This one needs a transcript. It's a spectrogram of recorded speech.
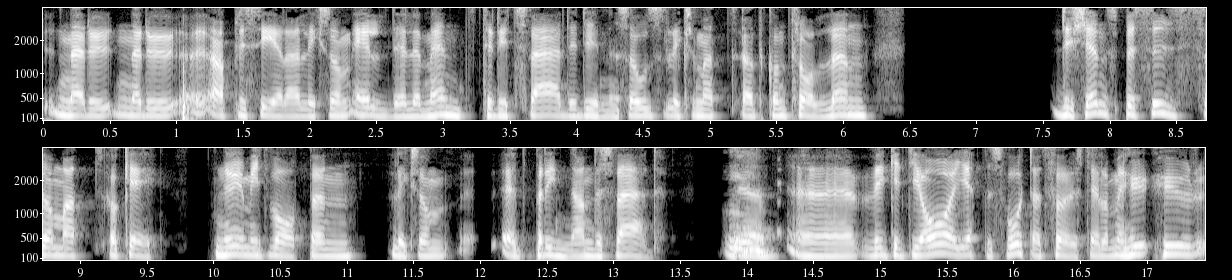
jag- när du, när du eh, applicerar liksom eldelement till ditt svärd i Demon's Souls, liksom att, att kontrollen det känns precis som att okej, nu är mitt vapen liksom ett brinnande svärd. Yeah. Eh, vilket jag har jättesvårt att föreställa mig. Hur, hur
